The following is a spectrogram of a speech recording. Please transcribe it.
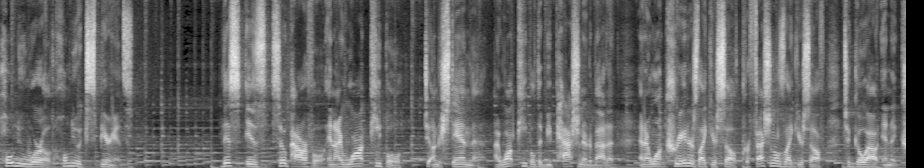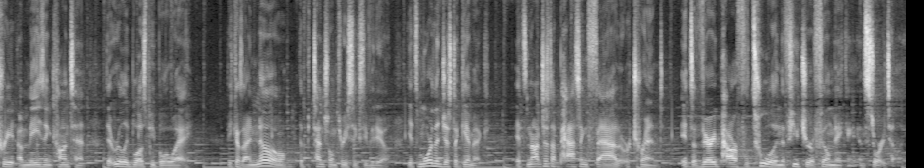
whole new world, a whole new experience. This is so powerful, and I want people to understand that. I want people to be passionate about it, and I want creators like yourself, professionals like yourself, to go out and create amazing content that really blows people away. Because I know the potential in 360 video. It's more than just a gimmick. It's not just a passing fad or trend. It's a very powerful tool in the future of filmmaking and storytelling.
